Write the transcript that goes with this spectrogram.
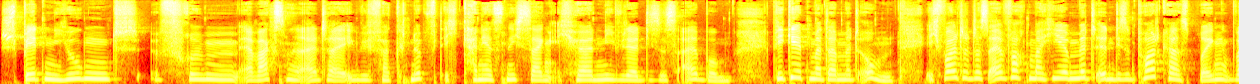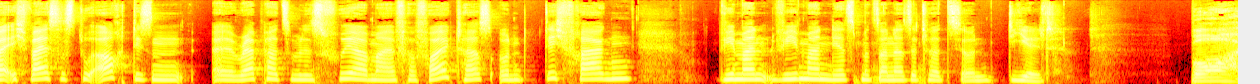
späten Jugend, frühem Erwachsenenalter irgendwie verknüpft. Ich kann jetzt nicht sagen, ich höre nie wieder dieses Album. Wie geht man damit um? Ich wollte das einfach mal hier mit in diesen Podcast bringen, weil ich weiß, dass du auch diesen äh, Rapper zumindest früher mal verfolgt hast und dich fragen, wie man, wie man jetzt mit so einer Situation dealt. Boah,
